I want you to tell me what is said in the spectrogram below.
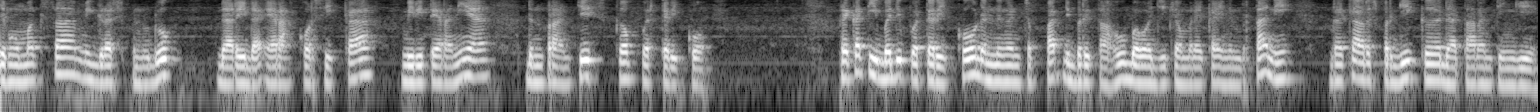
yang memaksa migrasi penduduk dari daerah Korsika, Mediterania, dan Perancis ke Puerto Rico. Mereka tiba di Puerto Rico dan dengan cepat diberitahu bahwa jika mereka ingin bertani, mereka harus pergi ke dataran tinggi.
